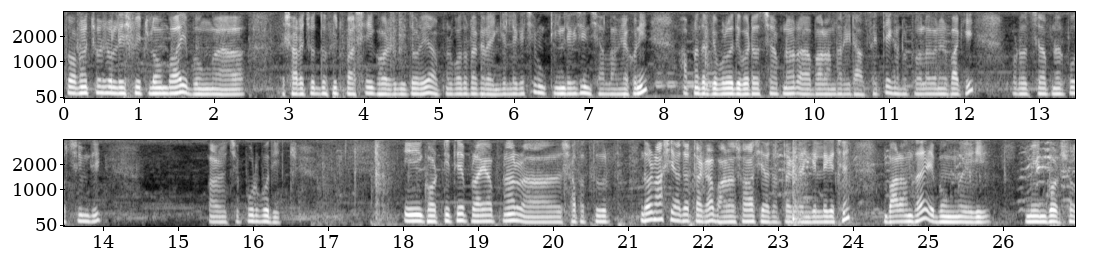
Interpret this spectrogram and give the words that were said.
তো আপনার চৌচল্লিশ ফিট লম্বা এবং সাড়ে চোদ্দ ফিট পাশেই ঘরের ভিতরে আপনার কত টাকার অ্যাঙ্গেল লেগেছে এবং টিন লেগেছে ইনশাল্লাহ আমি এখনই আপনাদেরকে বলে দেবো। এটা হচ্ছে আপনার বারান্দার এই ঢাল সাইডটা এখানে টোয়া লাগানোর বাকি। ওটা হচ্ছে আপনার পশ্চিম দিক আর হচ্ছে পূর্ব দিক। এই ঘরটিতে প্রায় আপনার সাতাত্তর, ধরেন আশি হাজার টাকা, ভাড়া সহ আশি হাজার টাকার অ্যাঙ্গেল লেগেছে বারান্দা এবং এই মেন ঘর সহ।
